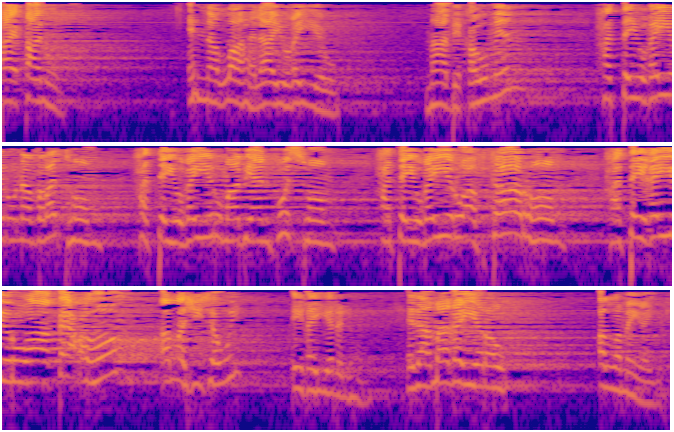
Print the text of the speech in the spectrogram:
هاي قانون. إن الله لا يغير ما بقوم حتى يغيروا نظرتهم حتى يغيروا ما بأنفسهم حتى يغيروا أفكارهم حتى يغيروا واقعهم. الله شو يسوي؟ يغير لهم. إذا ما غيروا الله ما يغير.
